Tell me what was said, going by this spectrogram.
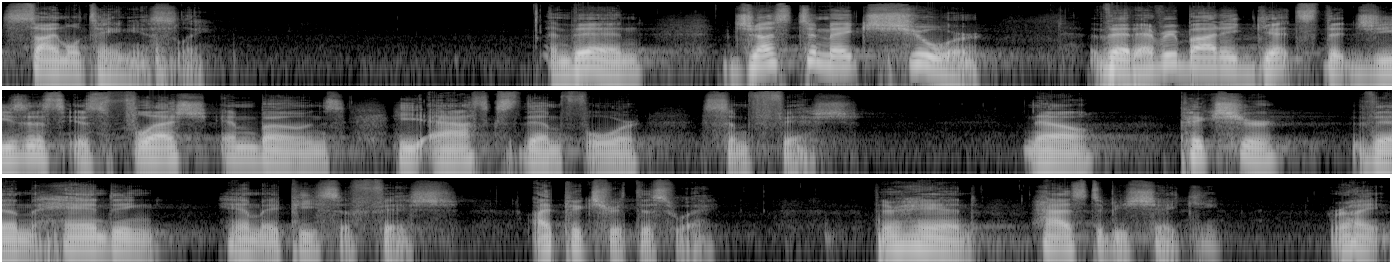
simultaneously. And then, just to make sure that everybody gets that Jesus is flesh and bones, he asks them for some fish. Now, picture them handing him a piece of fish. I picture it this way their hand has to be shaking, right?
